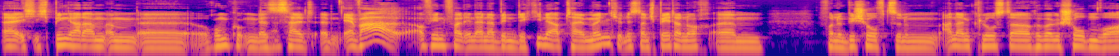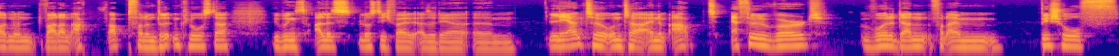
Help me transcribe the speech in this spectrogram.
äh, ich, ich bin gerade am, am äh, rumgucken. Das ist halt, ähm, er war auf jeden Fall in einer Benediktinerabtei Mönch und ist dann später noch ähm, von einem Bischof zu einem anderen Kloster rübergeschoben worden und war dann Abt von einem dritten Kloster. Übrigens alles lustig, weil also der ähm, lernte unter einem Abt Ethelward, wurde dann von einem Bischof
